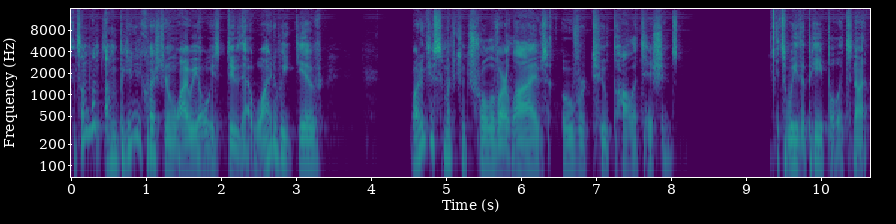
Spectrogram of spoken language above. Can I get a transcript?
And sometimes I'm beginning to question why we always do that. Why do we give why do we give so much control of our lives over to politicians? It's we the people. It's not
